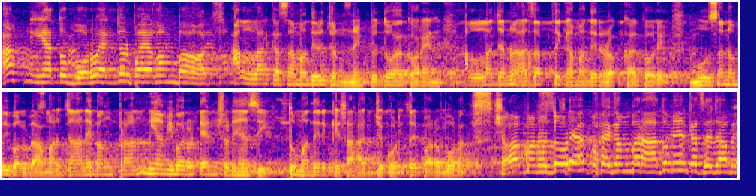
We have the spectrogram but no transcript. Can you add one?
আপনি এত বড় একজন পয়গম্বর। আল্লাহর কাছে আমাদের জন্য একটু দোয়া করেন। আল্লাহ যেন আজাব থেকে আমাদের রক্ষা করে। মুসা নবী বলবে, আমার জান এবং প্রাণ নিয়ে আমি বড় টেনশনে আছি। তোমাদেরকে সাহায্য করতে পারব না। সব মানুষ দৌড়ে পয়গম্বর আদমের কাছে যাবে।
